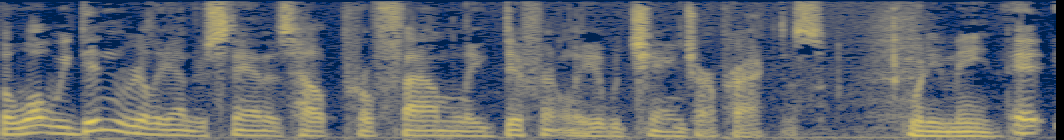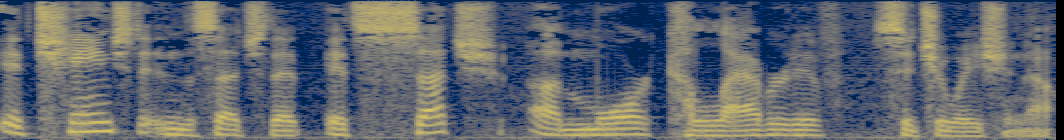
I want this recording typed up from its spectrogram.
But what we didn't really understand is how profoundly differently it would change our practice. what do you mean? It, it changed it in the such that it's such a more collaborative situation now,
